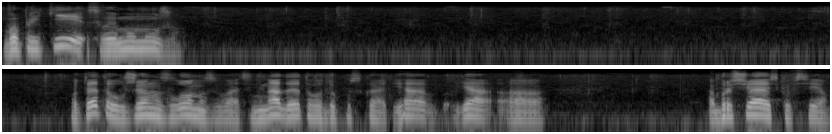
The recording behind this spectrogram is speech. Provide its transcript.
Вопреки своему мужу. Вот это уже на зло называется. Не надо этого допускать. Я, я а, обращаюсь ко всем.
